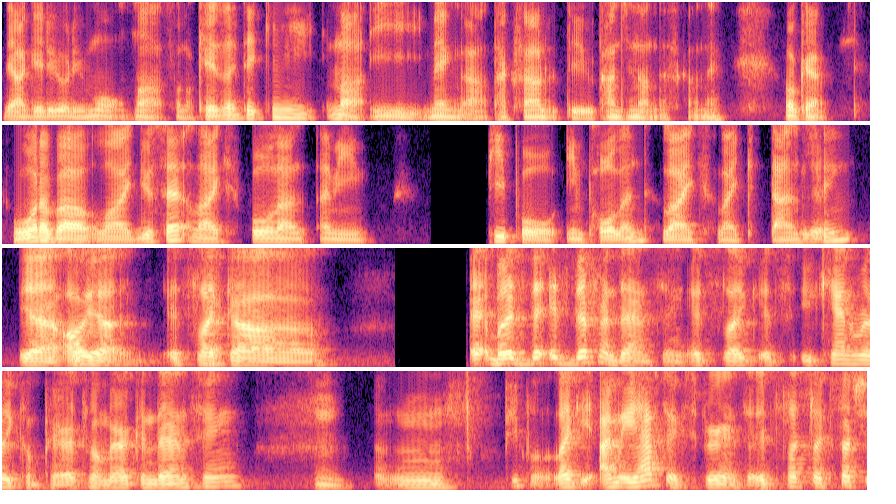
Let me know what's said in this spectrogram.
で上げるよりも、まあ、その経済的に、まあ、いい面がたくさんあるっていう感じなんですかね。Okay. What about, like, you said, like, Poland, I mean, people in Poland, like, like dancing? Yeah. Oh yeah. It's like uh, eh, but it's it's different dancing. It's like it's you can't really compare it to American dancing. Mm. Mm, people like I mean you have to experience it. It's such like such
